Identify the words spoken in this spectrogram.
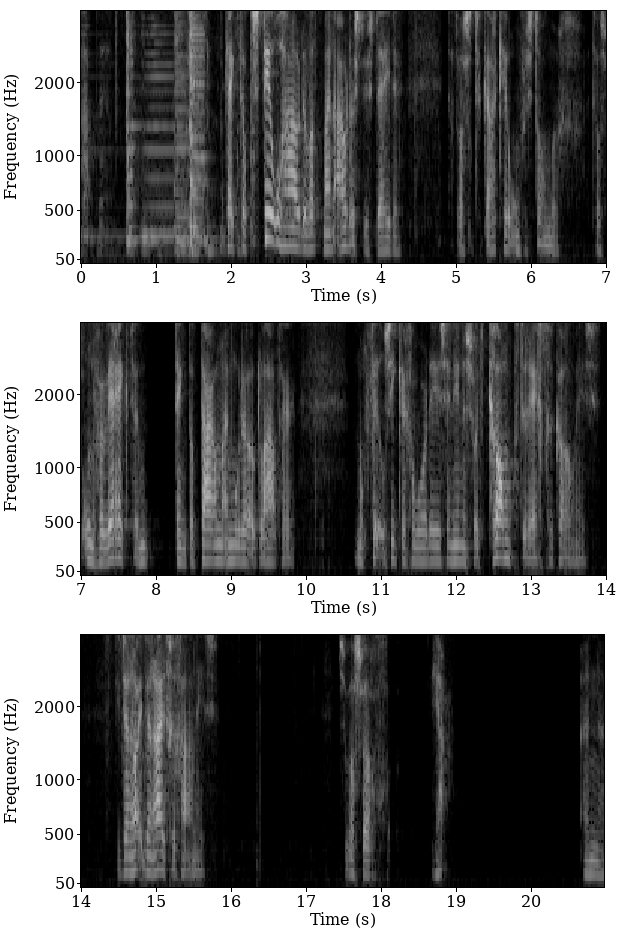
appel. Kijk, dat stilhouden wat mijn ouders dus deden, dat was natuurlijk eigenlijk heel onverstandig. Het was onverwerkt en ik denk dat daarom mijn moeder ook later nog veel zieker geworden is en in een soort kramp terechtgekomen is. Die er nooit meer uitgegaan is. Ze was wel, ja, een uh,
